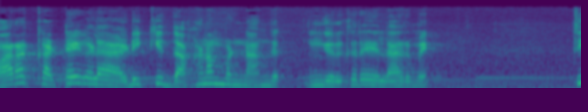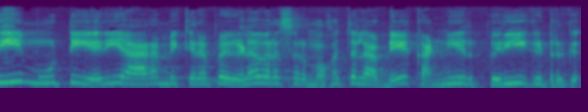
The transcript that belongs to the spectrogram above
மரக்கட்டைகளை அடுக்கி தகனம் பண்ணாங்க. இங்கே இருக்கிற எல்லாருமே. தீ மூட்டி எரிய ஆரம்பிக்கிறப்ப இளவரசர் முகத்தில் அப்படியே கண்ணீர் பெருகிக்கிட்டு இருக்கு.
